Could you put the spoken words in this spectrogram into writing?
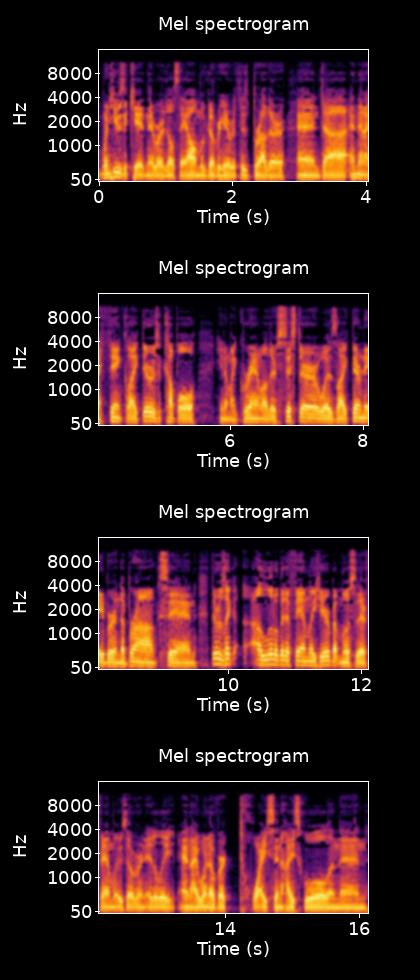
when he was a kid and they were adults, they all moved over here with his brother, and uh, and then I think like there was a couple. You know, my grandmother's sister was like their neighbor in the Bronx, and there was like a little bit of family here, but most of their family was over in Italy. And I went over twice in high school, and then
